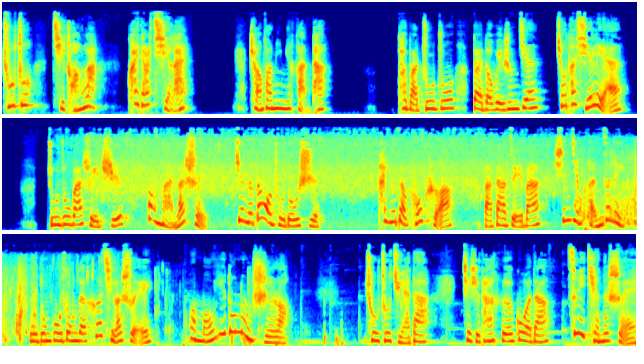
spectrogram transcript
猪猪起床了，快点起来！长发秘密喊他，他把猪猪带到卫生间。教他洗脸，猪猪把水池放满了水，溅得到处都是。他有点口渴，把大嘴巴伸进盆子里，咕咚咕咚的喝起了水，把毛衣都弄湿了。猪猪觉得这是他喝过的最甜的水。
